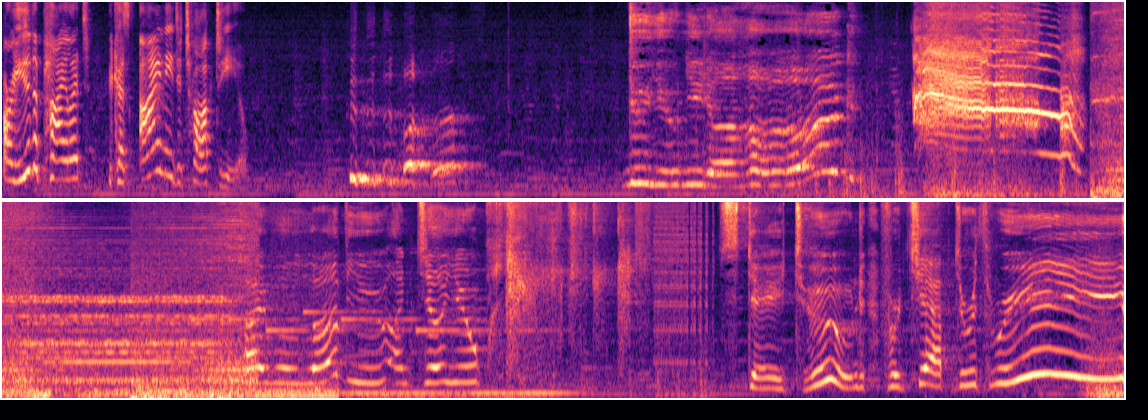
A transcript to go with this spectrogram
Are you the pilot? Because I need to talk to you. Do you need a hug? Ah! I will love you until you. Stay tuned for chapter three!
